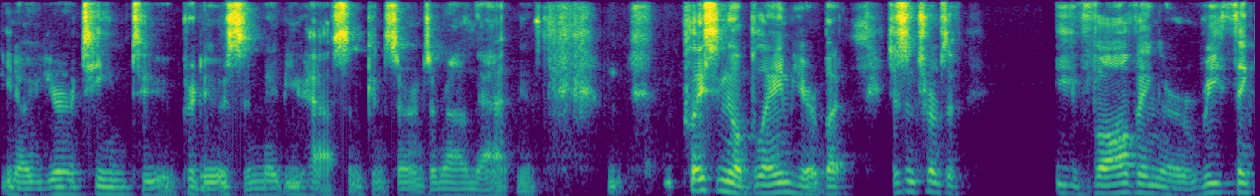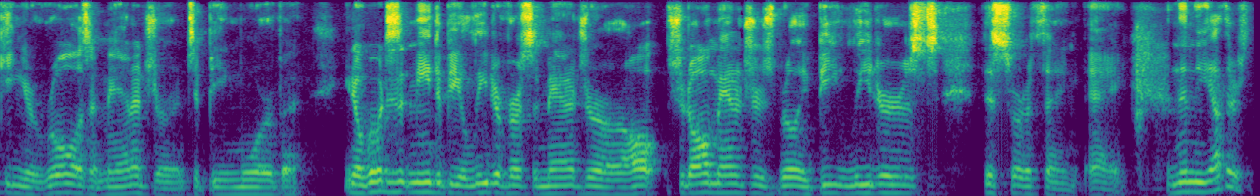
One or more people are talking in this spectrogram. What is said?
you know your team to produce, and maybe you have some concerns around that. And placing no blame here, but just in terms of evolving or rethinking your role as a manager into being more of a you know what does it mean to be a leader versus a manager? Or all should all managers really be leaders? This sort of thing a. And then the others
